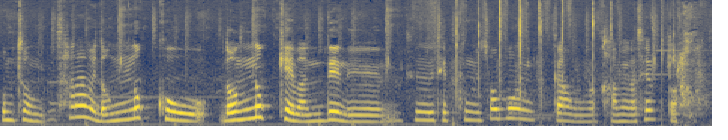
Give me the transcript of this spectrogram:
엄청 사람을 넉넉고 넉넉해 만드는 그 제품을 써보니까 뭔가 감회가 새롭더라고요.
